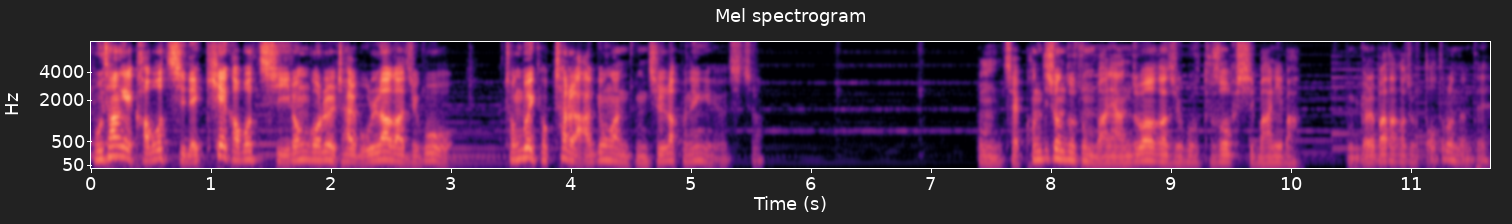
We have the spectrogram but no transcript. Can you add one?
보상의 값어치 내 키의 값어치 이런 거를 잘 몰라가지고 정보의 격차를 악용한 좀 질 나쁜 행위예요 진짜. 좀 제 컨디션도 좀 많이 안 좋아가지고 두서없이 많이 막좀 열받아가지고 떠들었는데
